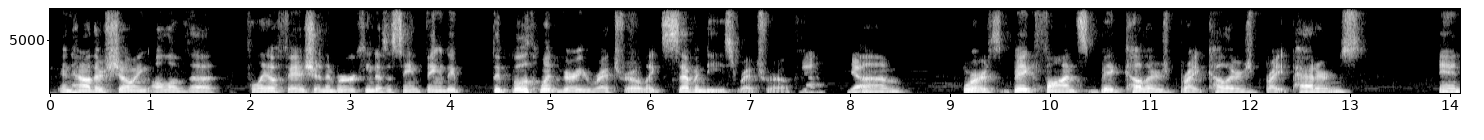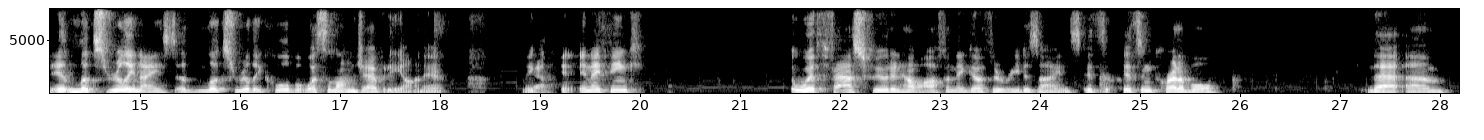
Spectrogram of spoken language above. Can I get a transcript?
and how they're showing all of the filet fish, and then Burger King does the same thing. They they both went very retro, like 70s retro. Yeah. um, where it's big fonts, big colors, bright colors, bright patterns, and it looks really nice. It looks really cool, but what's the longevity on it? Like, And I think with fast food and how often they go through redesigns, it's it's incredible that um,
